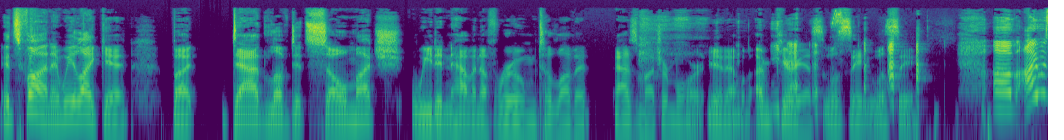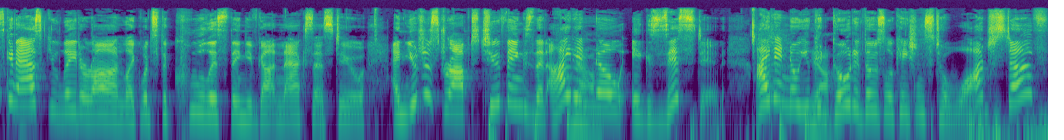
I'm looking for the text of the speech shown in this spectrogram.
it's fun and we like it but dad loved it so much we didn't have enough room to love it as much or more you know i'm curious yes. we'll see we'll see Um, I was going to ask you later on, like, what's the coolest thing you've gotten access to? And you just dropped two things that I didn't Yeah. know existed. I didn't know you Yeah. could go to those locations to watch stuff.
